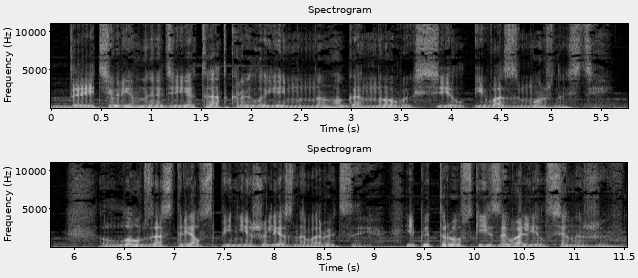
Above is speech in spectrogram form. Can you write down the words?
Да и тюремная диета открыла ей много новых сил и возможностей. Лом застрял в спине железного рыцаря, и Петровский завалился на живот.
